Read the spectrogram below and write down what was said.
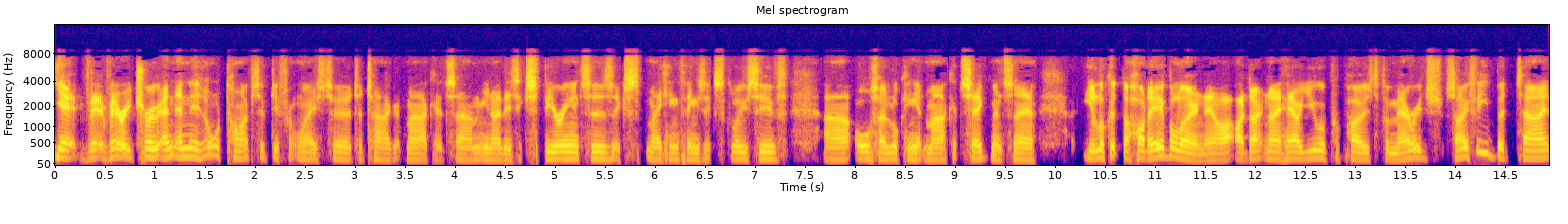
Yeah, very true. And, and there's all types of different ways to, to target markets. Um, you know, there's experiences, ex making things exclusive, uh, also looking at market segments. Now, you look at the hot air balloon. Now, I don't know how you were proposed for marriage, Sofie, but uh,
